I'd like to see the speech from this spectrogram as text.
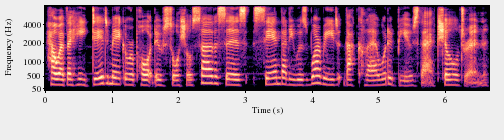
However, he did make a report to social services saying that he was worried that Claire would abuse their children.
